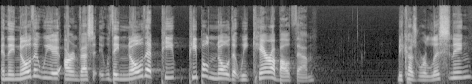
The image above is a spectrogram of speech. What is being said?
and they know that we are invested. They know that pe- people know that we care about them because we're listening.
